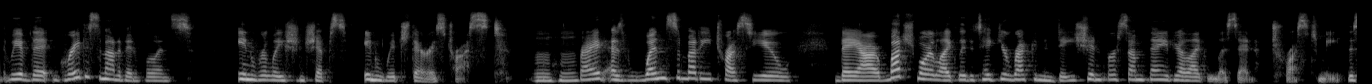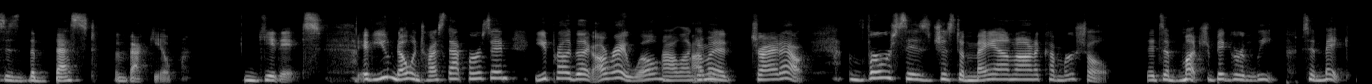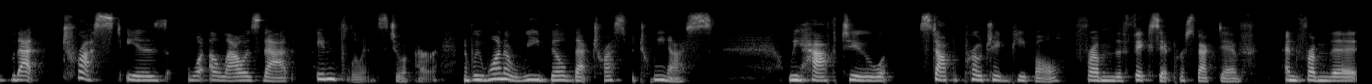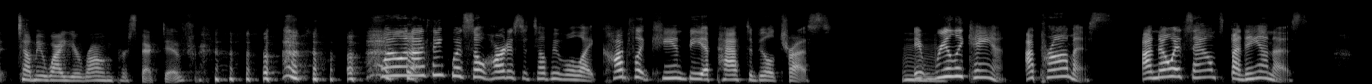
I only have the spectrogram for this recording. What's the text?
we have the greatest amount of influence in relationships in which there is trust mm-hmm. right? As when somebody trusts you, they are much more likely to take your recommendation for something. If you're like, listen, trust me, this is the best vacuum. Get it. If you know and trust that person, you'd probably be like, all right, well, I'm going to try it out. Versus just a man on a commercial. It's a much bigger leap to make. That trust is what allows that influence to occur. And if we want to rebuild that trust between us, we have to stop approaching people from the fix it perspective and from the tell me why you're wrong perspective. well, and I think what's so hard is to tell people like conflict can be a path to build trust. Mm. It really can. I promise. I know it sounds bananas,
